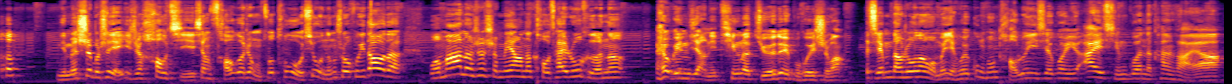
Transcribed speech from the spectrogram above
你们是不是也一直好奇，像曹哥这种做脱口秀能说会道的，我妈能是什么样的，口才如何呢？哎，我跟你讲，你听了绝对不会失望。在节目当中呢，我们也会共同讨论一些关于爱情观的看法呀、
